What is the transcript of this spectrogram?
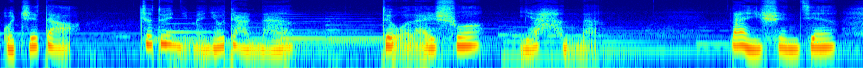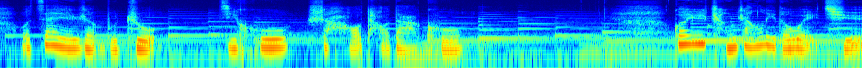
我知道，这对你们有点难，对我来说也很难。”那一瞬间，我再也忍不住，几乎是嚎啕大哭。关于成长里的委屈，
